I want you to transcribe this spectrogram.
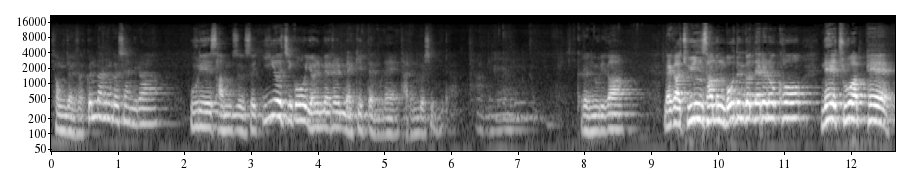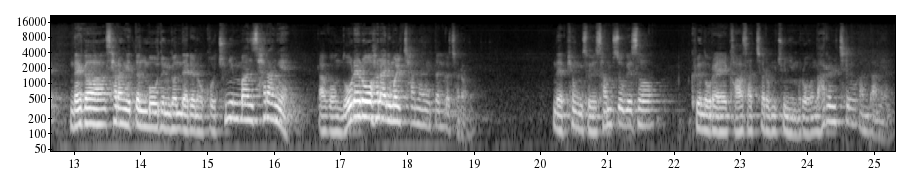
성전에서 끝나는 것이 아니라 우리의 삶 속에서 이어지고 열매를 맺기 때문에 다른 것입니다. 그러니 우리가 내가 주인 삼은 모든 것 내려놓고 내 주 앞에 내가 사랑했던 모든 것 내려놓고 주님만 사랑해 라고 노래로 하나님을 찬양했던 것처럼 내 평소의 삶 속에서 그 노래의 가사처럼 주님으로 나를 채워간다면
